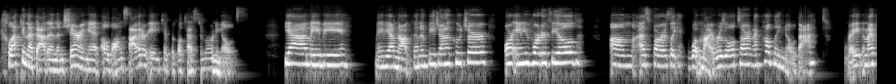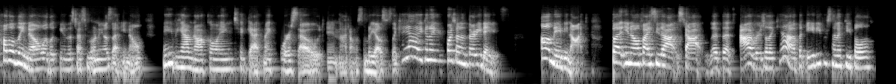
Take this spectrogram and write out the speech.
collecting that data and then sharing it alongside our atypical testimonials. Yeah, maybe, maybe I'm not going to be Jenna Kutcher or Amy Porterfield um, as far as like what my results are. And I probably know that, right? And I probably know looking at those testimonials that, you know, maybe I'm not going to get my course out. And I don't know, somebody else is like, yeah, you're going to get your course out in 30 days. Oh, maybe not. But, you know, if I see that stat that, that's average, I'm like, yeah, but 80% of people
